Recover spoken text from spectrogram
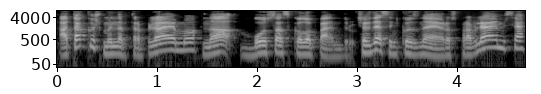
а також ми натрапляємо на боса скалопендру. Швидесенько з нею розправляємося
